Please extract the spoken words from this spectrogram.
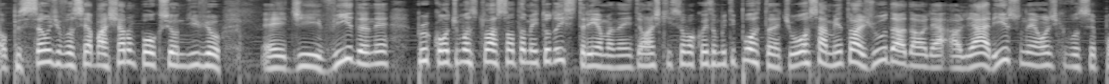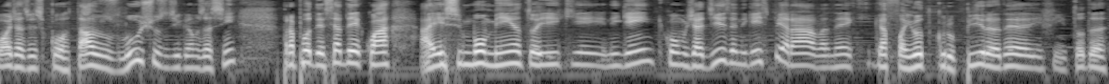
opção de você abaixar um pouco seu nível é, de vida, né, por conta de uma situação também toda extrema, né? Então acho que isso é uma coisa muito importante. O orçamento ajuda a olhar, a olhar isso, né, onde que você pode às vezes cortar os luxos, digamos assim, para poder se adequar a esse momento aí que ninguém, como já diz, né, ninguém esperava, né, que gafanhoto, curupira, né, enfim, toda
